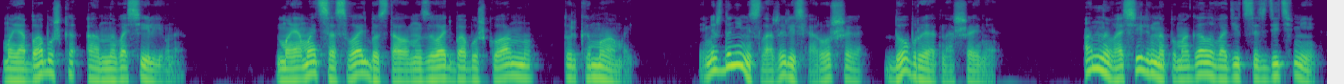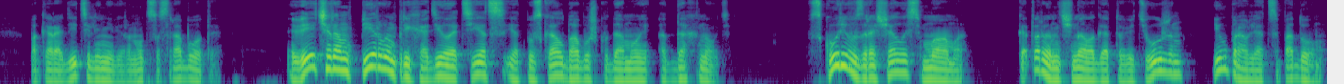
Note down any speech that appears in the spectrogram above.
моя бабушка Анна Васильевна. Моя мать со свадьбы стала называть бабушку Анну только мамой. И между ними сложились хорошие, добрые отношения. Анна Васильевна помогала водиться с детьми, пока родители не вернутся с работы. Вечером первым приходил отец и отпускал бабушку домой отдохнуть. Вскоре возвращалась мама, которая начинала готовить ужин и управляться по дому.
